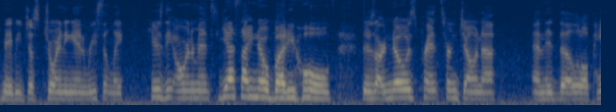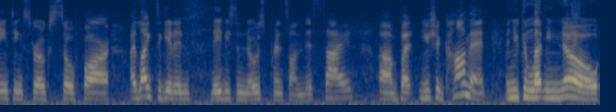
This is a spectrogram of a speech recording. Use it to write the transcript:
maybe just joining in recently. Here's the ornament. Yes, I know, buddy. Hold. There's our nose prints from Jonah and the little painting strokes so far. I'd like to get in maybe some nose prints on this side, um, but you should comment and you can let me know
